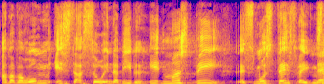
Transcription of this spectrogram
Aber warum ist das so in der Bibel? It must be Es muss deswegen that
